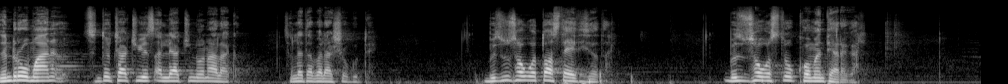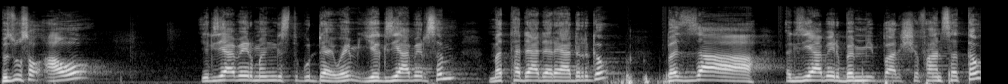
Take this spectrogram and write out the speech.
ዘንድሮ ማን ስንቶቻችሁ እየጸለያችሁ እንደሆነ አላቅም። ስለተበላሸው ጉዳይ ብዙ ሰው ወጥቶ አስተያየት ይሰጣል። ብዙ ሰው ወስዶ comment ያደርጋል። ብዙ ሰው አዎ የእግዚአብሔር መንግስት ጉዳይ ወይም የእግዚአብሔር ስም መተዳደሪያ አድርገው በዛ እግዚአብሔር በሚባል ሽፋን ሰጥተው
